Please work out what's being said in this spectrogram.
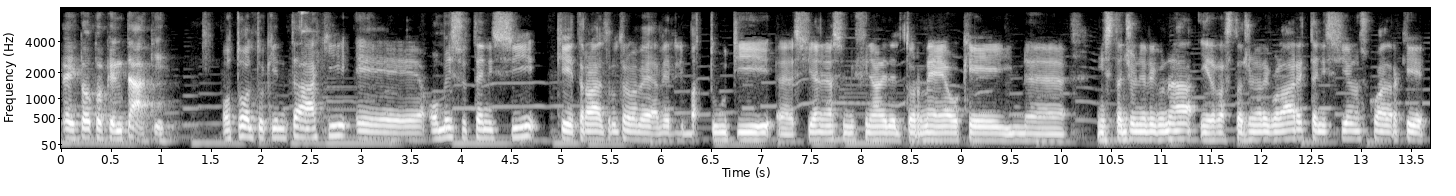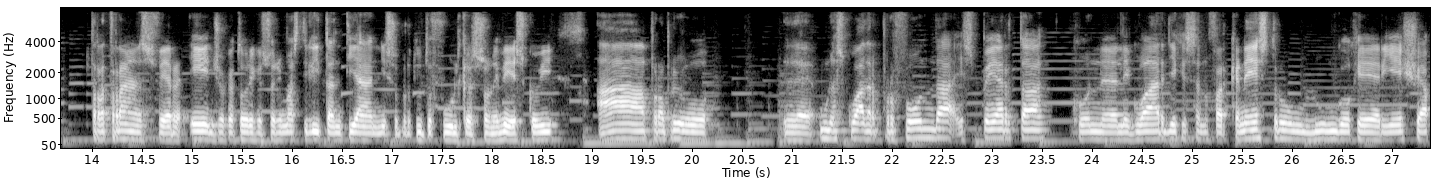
hai tolto Kentucky ho tolto Kentucky e ho messo Tennessee che tra l'altro oltre a averli battuti eh, sia nella semifinale del torneo che in, eh, in, stagione regolare, in stagione regolare Tennessee è una squadra che tra transfer e giocatori che sono rimasti lì tanti anni soprattutto Fulkerson e Vescovi ha proprio eh, una squadra profonda, esperta con le guardie che sanno far canestro un lungo che riesce a,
